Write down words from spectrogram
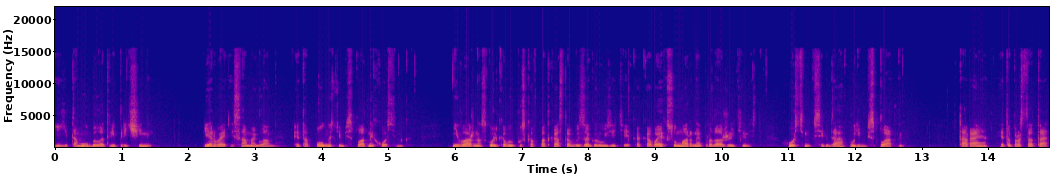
и тому было три причины. Первое и самое главное – это полностью бесплатный хостинг. Неважно, сколько выпусков подкастов вы загрузите, какова их суммарная продолжительность, хостинг всегда будет бесплатным. Вторая – это простота.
